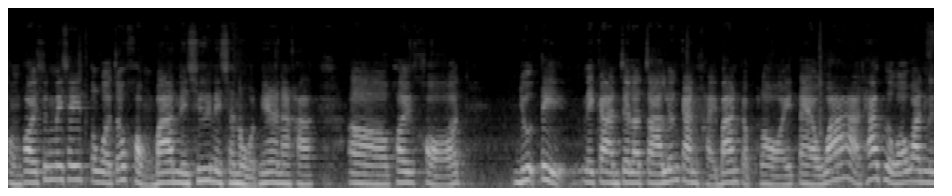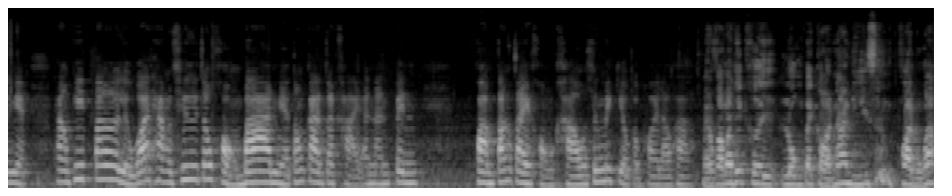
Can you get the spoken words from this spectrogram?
ของพลอยซึ่งไม่ใช่ตัวเจ้าของบ้านในชื่อในโฉนดเนี่ยนะคะเอ่อพลอยขอยุติในการเจรจาเรื่องการขายบ้านกับพลอย แต่ว่าถ้าเผื่อว่าวันหนึ่งเนี่ยทางพี่เตอร์ หรือว่าทางชื่อเจ้าของบ้านเนี่ยต้องการจะขายอันนั้นเป็น ความตั้งใจของเขาซึ่งไม่เกี่ยวกับพลอยแล้วค่ะ หมายความว่าที่เคยลงไปก่อนหน้านี้ ซึ่งพลอยบอกว่า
